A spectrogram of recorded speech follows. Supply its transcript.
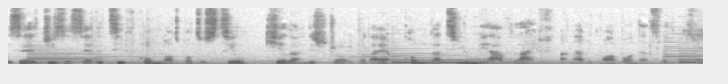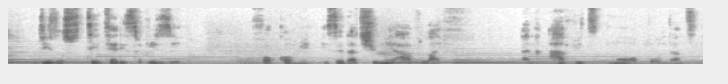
He says, Jesus said, The thief come not but to steal, kill, and destroy, but I am come that you may have life and have it more abundantly. Jesus stated his reason for coming. He said that you may have life and have it more abundantly.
